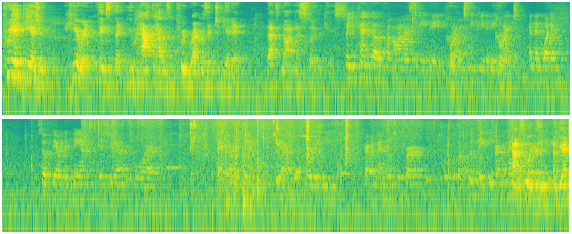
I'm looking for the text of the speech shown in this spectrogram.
pre-AP, as you hear it, thinks that you have to have it as a prerequisite to get in. That's not necessarily the case. So you can go from honors to AP? or Correct. From CP to AP? Correct. And then what if, so if they're in advanced this year, or if they're in advanced this year, will they be recommended for, or could they be recommended? Absolutely, because again,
